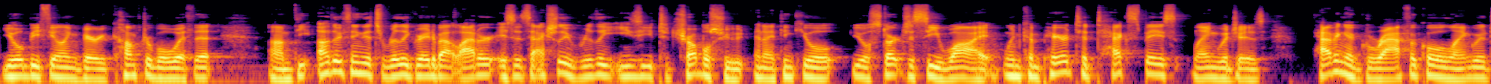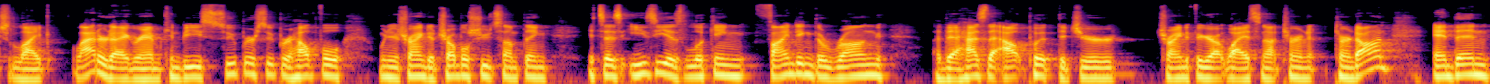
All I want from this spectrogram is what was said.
you'll be feeling very comfortable with it. Um, the other thing that's really great about ladder is it's actually really easy to troubleshoot, and I think you'll you'll start to see why. When compared to text-based languages, having a graphical language like ladder diagram can be super super helpful when you're trying to troubleshoot something. It's as easy as looking, finding the rung that has the output that you're trying to figure out why it's not turned turned on, and then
